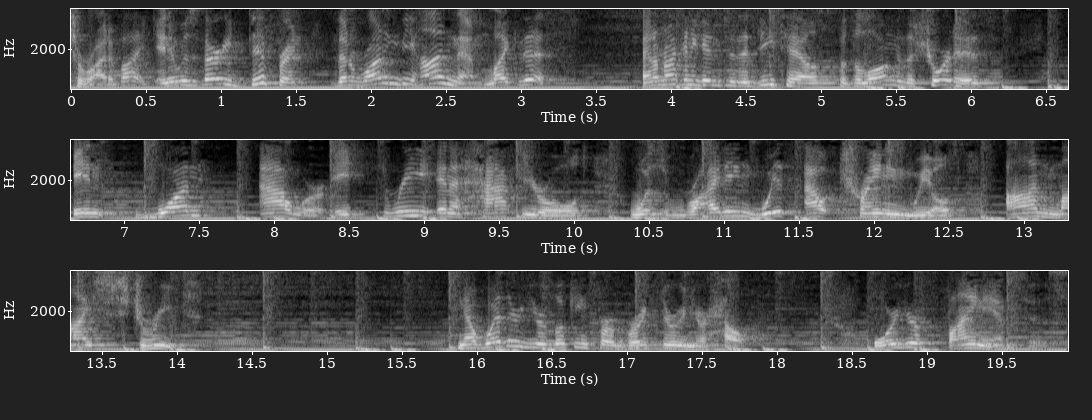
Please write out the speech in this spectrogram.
to ride a bike. And it was very different than running behind them like this. And I'm not gonna get into the details, but the long and the short is, in one hour, a three and a half year old was riding without training wheels on my street. Now, whether you're looking for a breakthrough in your health, or your finances,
